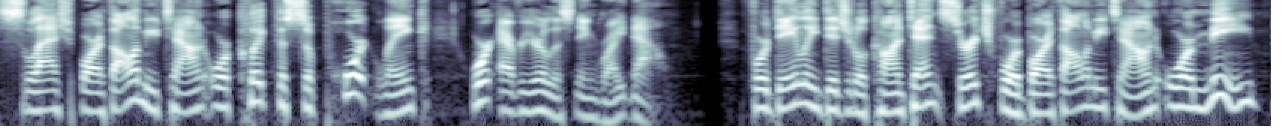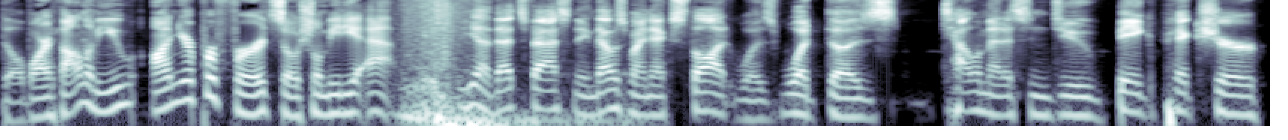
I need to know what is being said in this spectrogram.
slash Bartholomew Town or click the support link wherever you're listening right now. For daily digital content, search for Bartholomew Town or me, Bill Bartholomew, on your preferred social media app. Yeah, that's fascinating. That was my next thought was what does telemedicine do big picture,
